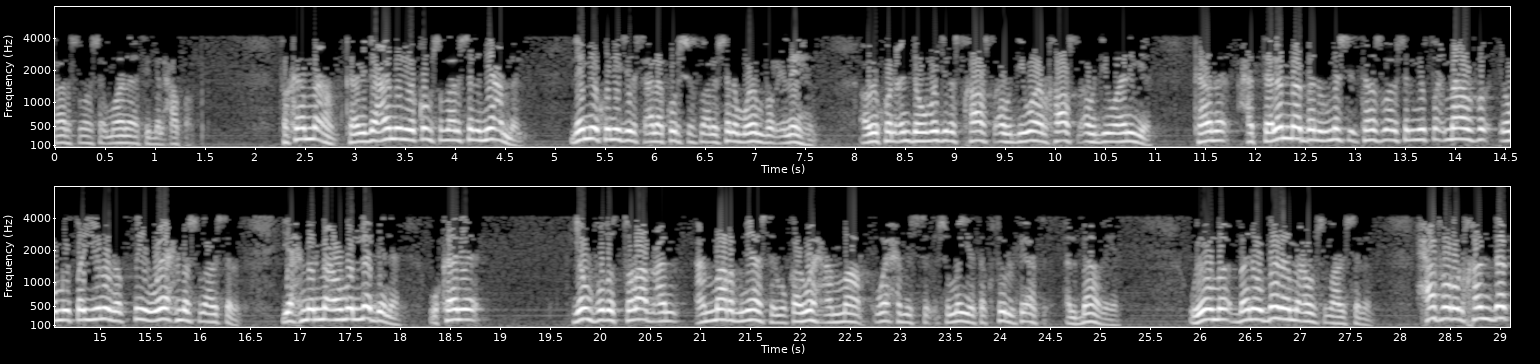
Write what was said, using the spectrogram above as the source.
قال صلى الله عليه وسلم وأنا أتي بالحطب. فكان معهم كان إذا عمل يقوم صلى الله عليه وسلم يعمل. لم يكن يجلس على كرسي صلى الله عليه وسلم وينظر إليهم أو يكون عنده مجلس خاص أو ديوان خاص أو ديوانية. كان حتى لما بنوا المسجد كان صلى الله عليه وسلم معهم يوم الطين ويحمل صلى الله عليه وسلم. يحمل معهم اللبنة وكان ينفض التراب عن عمار بن ياسر وقال ويح عمار ويح سمية تقتل الفئة الباغية. ويوم بنوا بنى معهم صلى الله عليه وسلم. حفروا الخندق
